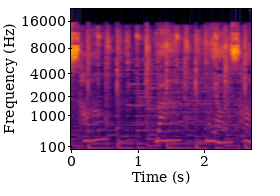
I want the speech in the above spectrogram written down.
رازها و نیازها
